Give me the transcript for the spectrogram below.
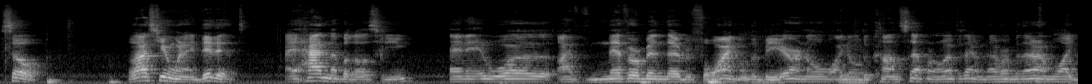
so last year when I did it, I had Ma Brasserie, and it was I've never been there before. I know the beer, I know I know Yeah. the concept, I know everything. I've never been there. I'm like,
